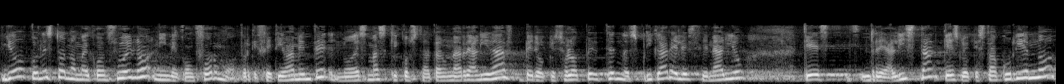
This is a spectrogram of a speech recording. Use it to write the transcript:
Yo con esto no me consuelo ni me conformo, porque efectivamente no es más que constatar una realidad, pero que solo pretendo explicar el escenario que es realista, que es lo que está ocurriendo,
